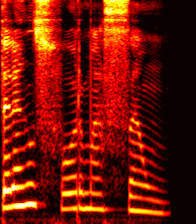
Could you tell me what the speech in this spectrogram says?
transformação.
